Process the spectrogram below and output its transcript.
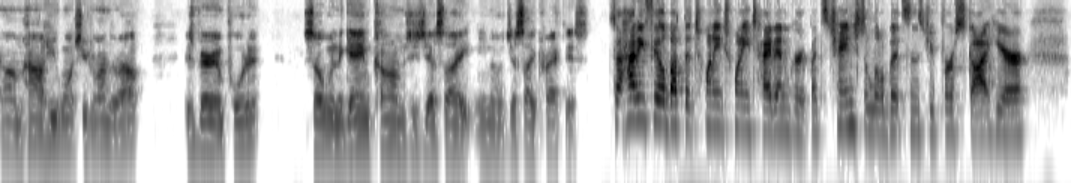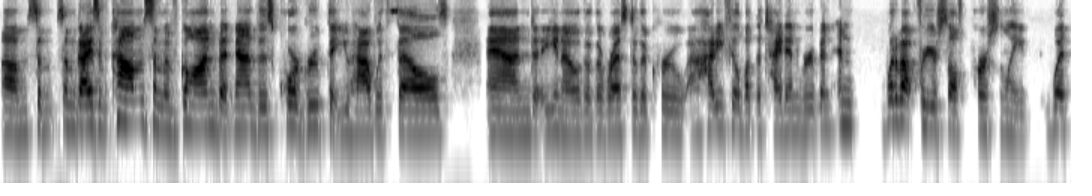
um, how he wants you to run the route is very important. So when the game comes, it's just like you know, just like practice. So how do you feel about the 2020 tight end group? It's changed a little bit since you first got here. Um, some some guys have come, some have gone, but now this core group that you have with Fells and you know the, the rest of the crew, how do you feel about the tight end group? And and what about for yourself personally? What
